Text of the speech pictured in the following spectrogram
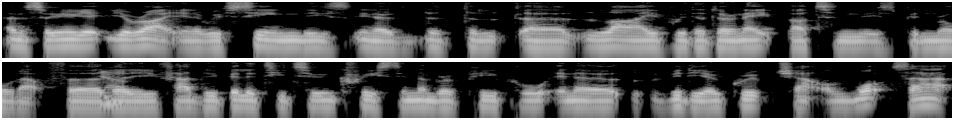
And so you're right. You know, we've seen these. You know, the, the uh, live with a donate button has been rolled out further. Yep. You've had the ability to increase the number of people in a video group chat on WhatsApp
